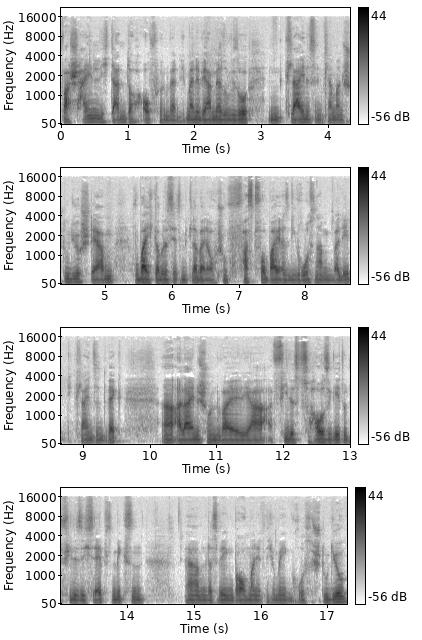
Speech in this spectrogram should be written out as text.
wahrscheinlich dann doch aufhören werden. Ich meine, wir haben ja sowieso ein kleines, in Klammern, Studiosterben, wobei ich glaube, das ist jetzt mittlerweile auch schon fast vorbei. Also die Großen haben überlebt, die Kleinen sind weg. Äh, alleine schon, weil ja vieles zu Hause geht und viele sich selbst mixen. Ähm, deswegen braucht man jetzt nicht unbedingt ein großes Studio.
